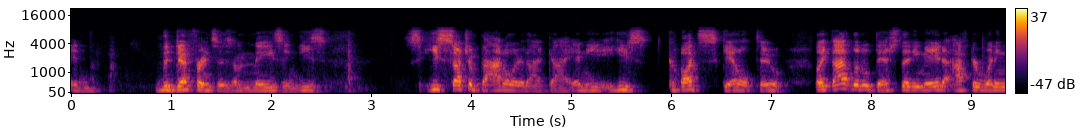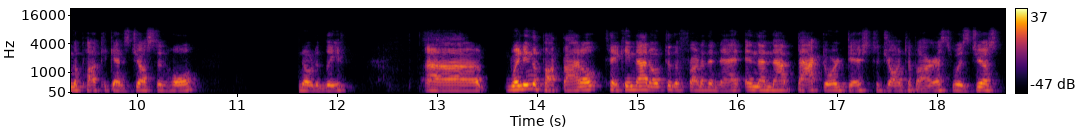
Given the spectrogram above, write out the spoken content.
and the difference is amazing. He's he's such a battler, that guy, and he he's got skill too. Like that little dish that he made after winning the puck against Justin Holl, noted Leaf. Uh, winning the puck battle, taking that out to the front of the net, and then that backdoor dish to John Tavares was just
